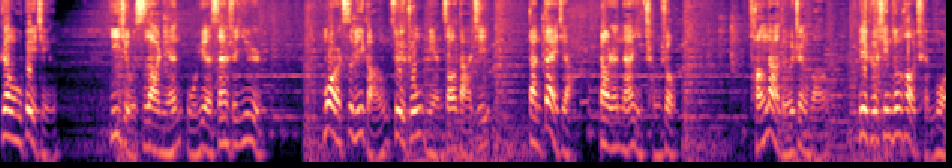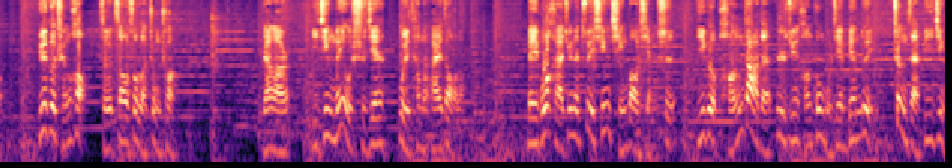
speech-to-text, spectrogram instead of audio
任务背景：一九四二年五月三十一日，莫尔兹比港最终免遭打击，但代价让人难以承受。唐纳德阵亡，列克星敦号沉没，约克城号则遭受了重创。然而，已经没有时间为他们哀悼了。美国海军的最新情报显示，一个庞大的日军航空母舰编队正在逼近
